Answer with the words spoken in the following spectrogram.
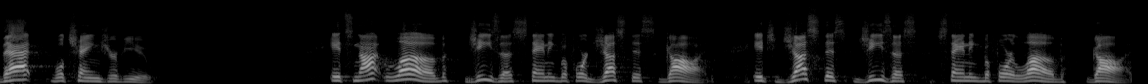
That will change your view. It's not love, Jesus, standing before justice, God. It's justice, Jesus, standing before love, God.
